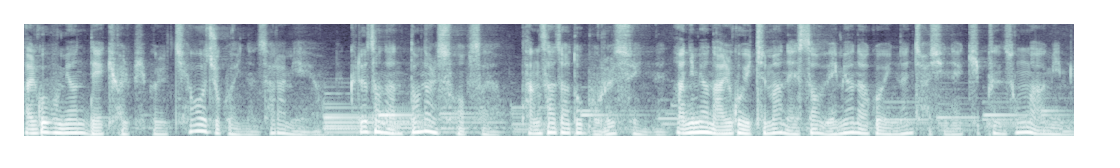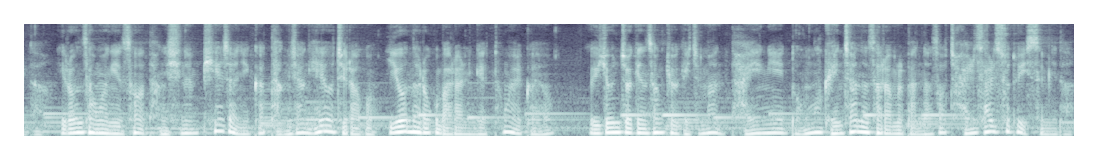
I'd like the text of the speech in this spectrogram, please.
알고 보면 내 결핍을 채워주고 있는 사람이에요. 그래서 난 떠날 수 없어요. 당사자도 모를 수 있는, 아니면 알고 있지만 애써 외면하고 있는 자신의 깊은 속마음입니다. 이런 상황에서 당신은 피해자니까 당장 헤어지라고, 이혼하라고 말하는 게 통할까요? 의존적인 성격이지만 다행히 너무 괜찮은 사람을 만나서 잘 살 수도 있습니다.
